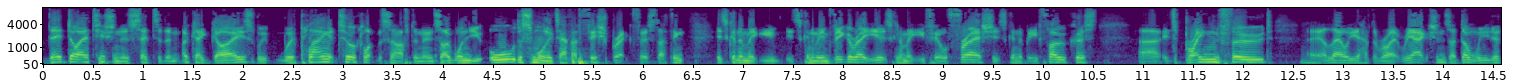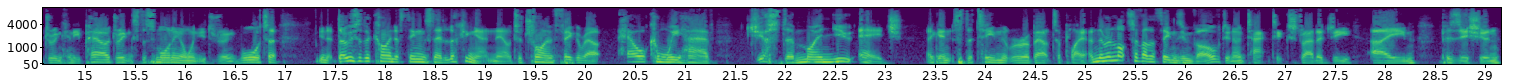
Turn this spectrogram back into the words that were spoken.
their dietitian has said to them, "Okay, guys, we, we're playing at two o'clock this afternoon, so I want you all this morning to have a fish breakfast. I think it's going to make you, it's going to invigorate you, it's going to make you feel fresh, it's going to be focused, uh, it's brain food, uh, allow you to have the right reactions. I don't want you to drink any power drinks this morning. I want you to drink water. You know, those are the kind of things they're looking at now to try and figure out how can we have just a minute edge." Against the team that we're about to play. And there are lots of other things involved, you know, tactics, strategy, aim, position,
